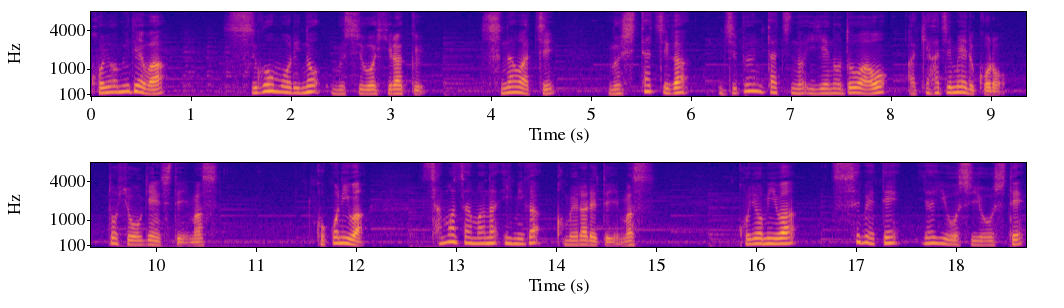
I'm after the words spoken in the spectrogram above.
暦では巣ごもりの虫を開く。すなわち虫たちが自分たちの家のドアを開け始める頃と表現しています。ここには様々な意味が込められています。暦はすべて揶揄を使用して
